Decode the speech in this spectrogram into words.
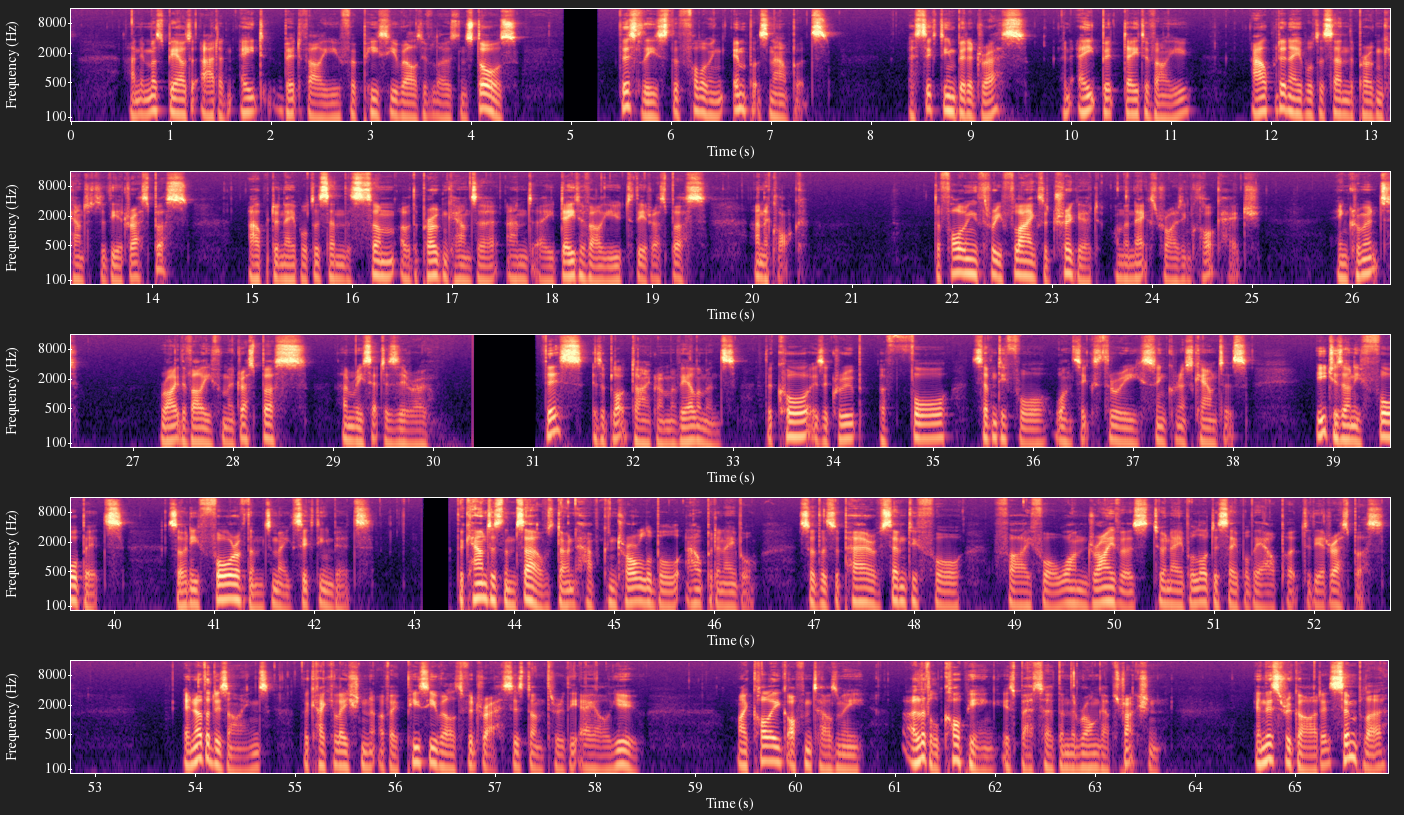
and it must be able to add an 8-bit value for PC relative loads and stores. This leads to the following inputs and outputs a 16-bit address, an 8-bit data value, output enabled to send the program counter to the address bus, output enabled to send the sum of the program counter and a data value to the address bus, and a clock. The following three flags are triggered on the next rising clock edge. Increment, write the value from address bus, and reset to zero. This is a block diagram of the elements. The core is a group of four 74163 synchronous counters. Each is only 4 bits, so I need 4 of them to make 16 bits. The counters themselves don't have controllable output enable, so there's a pair of 74541 drivers to enable or disable the output to the address bus. In other designs, the calculation of a PC relative address is done through the ALU. My colleague often tells me, a little copying is better than the wrong abstraction. In this regard, it's simpler,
